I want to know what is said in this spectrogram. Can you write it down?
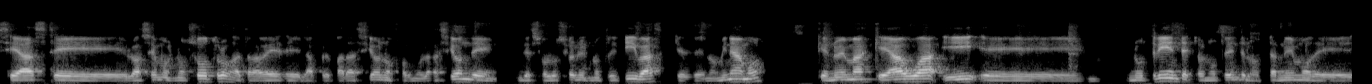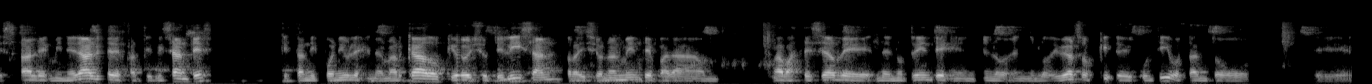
se hace, lo hacemos nosotros a través de la preparación o formulación de, soluciones nutritivas que denominamos, que no es más que agua y eh, nutrientes. Estos nutrientes los tenemos de sales minerales, de fertilizantes, que están disponibles en el mercado, que hoy se utilizan tradicionalmente para um, abastecer de, nutrientes en, los diversos eh, cultivos, tanto eh,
